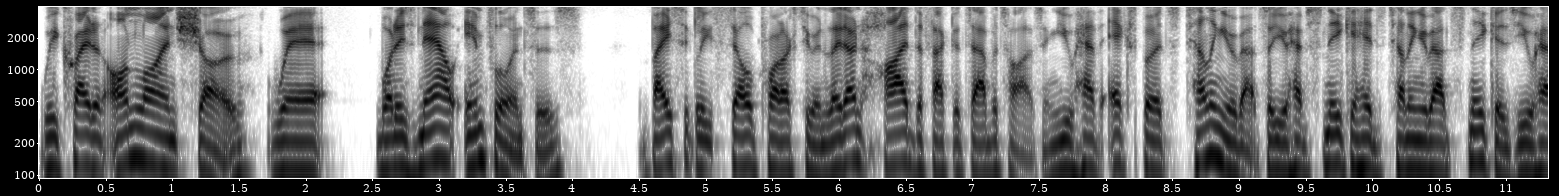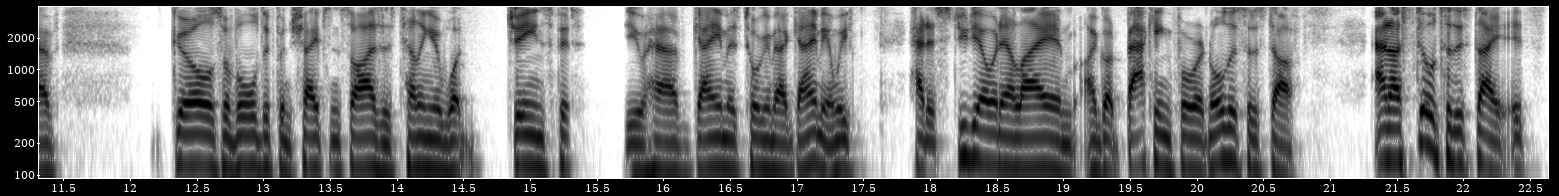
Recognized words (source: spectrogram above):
we create an online show where what is now influencers basically sell products to you and they don't hide the fact it's advertising. You have experts telling you about. So you have sneakerheads telling you about sneakers. You have girls of all different shapes and sizes telling you what jeans fit. You have gamers talking about gaming. And we've had a studio in LA and I got backing for it and all this sort of stuff. And I still to this day, it's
